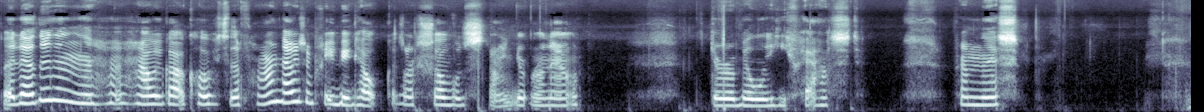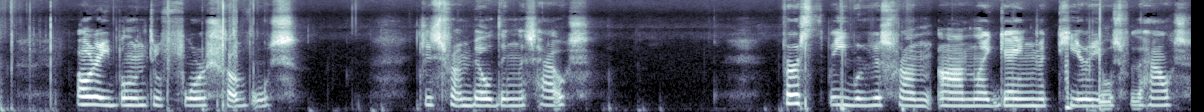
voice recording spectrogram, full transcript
But other than the, how we got close to the farm, that was a pretty big help because our shovel's starting to run out. Durability fast from this. Already blown through four shovels just from building this house. First three were just from um like getting materials for the house.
